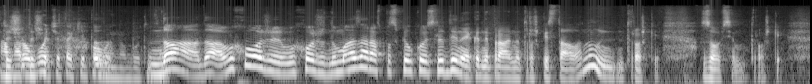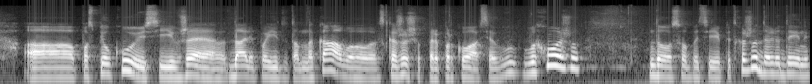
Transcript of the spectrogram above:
А ти на що- ти роботі так і повинно бути. так? Да, да, виходжу, виходжу, думаю, а зараз поспілкуюсь з людиною, яка неправильно трошки стала. Ну, трошки, зовсім трошки. А, поспілкуюсь і вже далі поїду там на каву, скажу, що перепаркувався. Виходжу до особи цієї, підходжу до людини.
